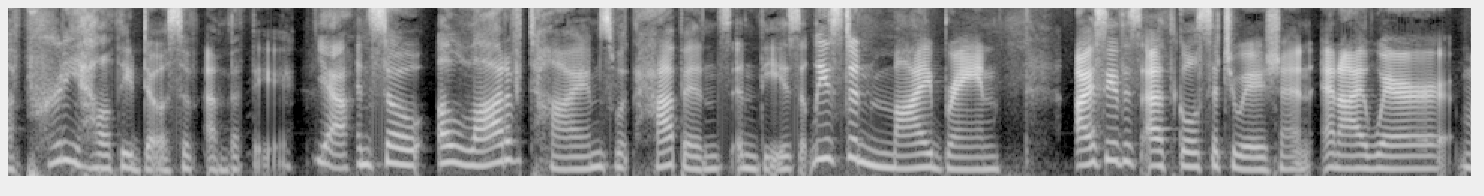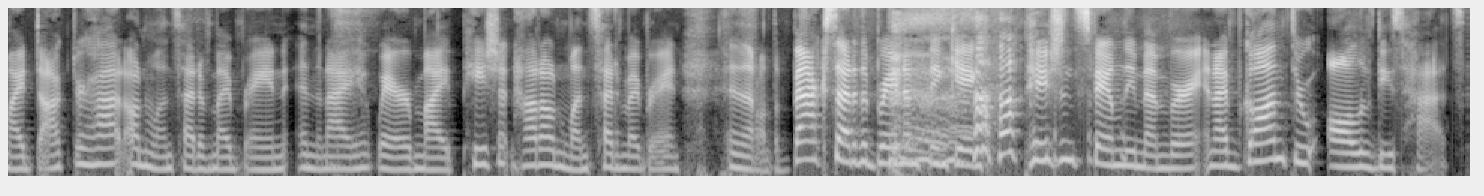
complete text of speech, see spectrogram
a pretty healthy dose of empathy. Yeah. And so a lot of times what happens in these, at least in my brain, I see this ethical situation and I wear my doctor hat on one side of my brain and then I wear my patient hat on one side of my brain and then on the back side of the brain I'm thinking patient's family member and I've gone through all of these hats.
